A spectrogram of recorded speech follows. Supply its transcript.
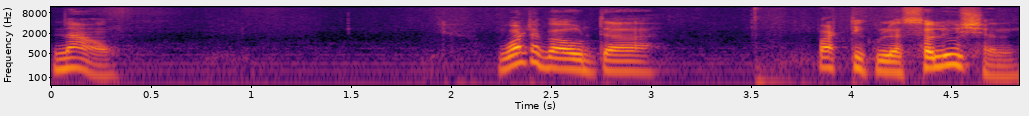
Now, what about the particular solution?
